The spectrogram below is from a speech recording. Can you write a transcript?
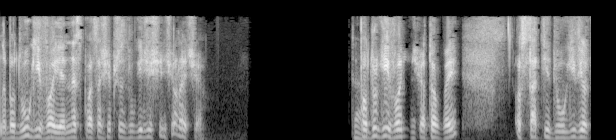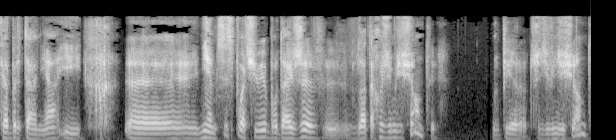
No bo długi wojenne spłaca się przez długie dziesięciolecia. Tak. Po II wojnie światowej ostatnie długi Wielka Brytania i e, Niemcy spłaciły bodajże w, w latach 80. dopiero, czy 90.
